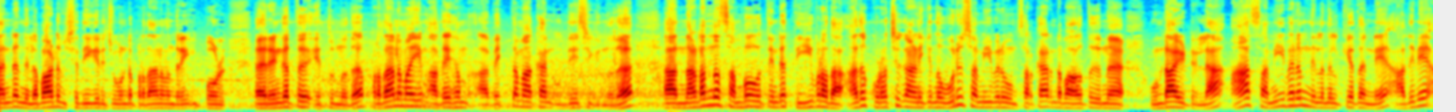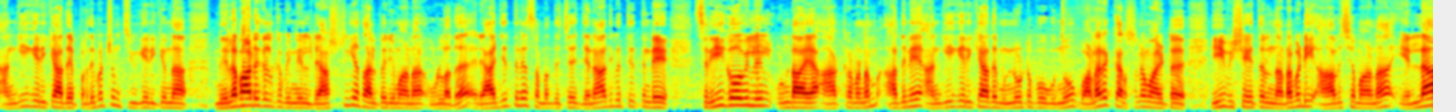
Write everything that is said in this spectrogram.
തന്റെ നിലപാട് വിശദീകരിച്ചുകൊണ്ട് പ്രധാനമന്ത്രി ഇപ്പോൾ രംഗത്ത് എത്തുന്നത്. പ്രധാനമായും അദ്ദേഹം വ്യക്തമാക്കാൻ ഉദ്ദേശിക്കുന്നത് നടന്ന സംഭവത്തിന്റെ തീവ്രത അത് കുറച്ച് കാണിക്കുന്ന ഒരു സമീപനവും സർക്കാരിന്റെ ഭാഗത്ത് നിന്ന് ഉണ്ടായിട്ടില്ല. ആ സമീപനം നിലനിൽക്കെ തന്നെ അതിനെ അംഗീകരിക്കാതെ പ്രതിപക്ഷം സ്വീകരിക്കുന്ന നിലപാടുകൾക്ക് പിന്നിൽ രാഷ്ട്രീയ താല്പര്യമാണ് ഉള്ളത്. രാജ്യത്തിനെ സംബന്ധിച്ച് ജനാധിപത്യത്തിന്റെ ശ്രീകോവിലിൽ ഉണ്ടായ ആക്രമണം അതിനെ അംഗീകരിക്കാതെ മുന്നോട്ട് പോകുന്നു. വളരെ കർശനമായിട്ട് ഈ വിഷയത്തിൽ നടപടി ആവശ്യമാണ്. എല്ലാ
